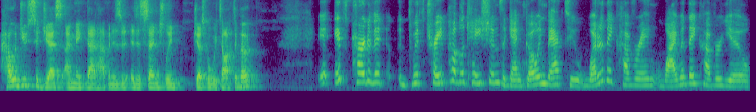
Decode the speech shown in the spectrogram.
How would you suggest I make that happen? Is it is essentially just what we talked about? It, it's part of it with trade publications again going back to what are they covering? Why would they cover you?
